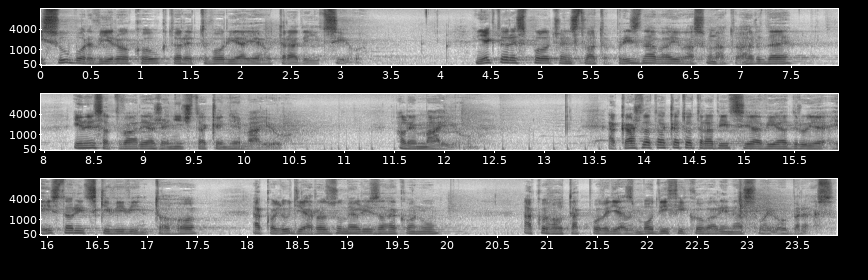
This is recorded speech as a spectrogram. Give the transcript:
i súbor výrokov, ktoré tvoria jeho tradíciu. Niektoré spoločenstva to priznávajú a sú na to hrdé, iné sa tvária, že nič také nemajú. Ale majú. A každá takáto tradícia vyjadruje historický vývin toho, ako ľudia rozumeli zákonu, ako ho tak povedia zmodifikovali na svoj obraz.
